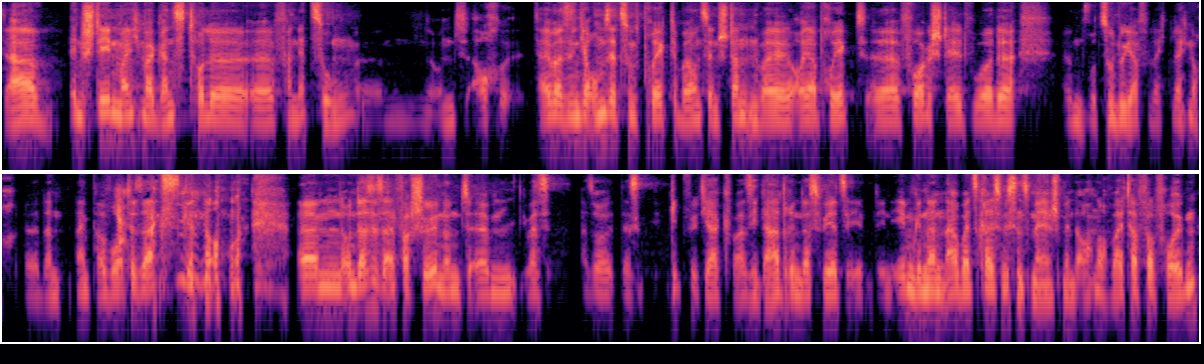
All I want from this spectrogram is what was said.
da entstehen manchmal ganz tolle äh, Vernetzungen ähm, und auch teilweise sind ja Umsetzungsprojekte bei uns entstanden, weil euer Projekt äh, vorgestellt wurde ähm, wozu du ja vielleicht gleich noch äh, dann ein paar Worte ja. sagst, genau. ähm, und das ist einfach schön und ähm, was, also das gipfelt ja quasi da drin, dass wir jetzt eben den eben genannten Arbeitskreis Wissensmanagement auch noch weiter verfolgen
